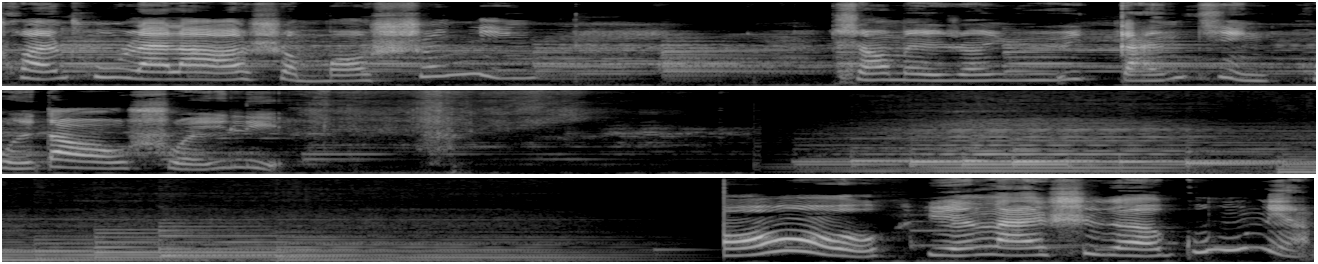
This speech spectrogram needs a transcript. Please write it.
传出来了什么声音？小美人鱼赶紧回到水里。哦，原来是个姑娘！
